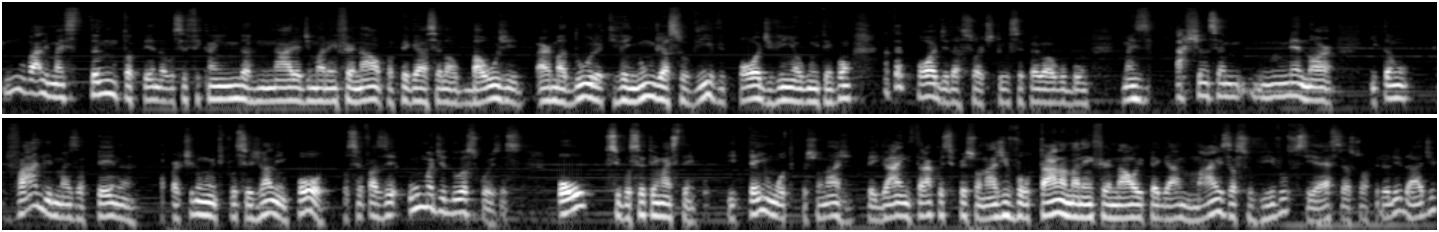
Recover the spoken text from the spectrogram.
não vale mais tanto a pena você ficar ainda na área de maré infernal para pegar, sei lá, o baú de armadura que vem um de aço vivo, pode vir algum item bom, até pode dar sorte de você pegar algo bom, mas a chance é menor, então vale mais a pena a partir do momento que você já limpou, você fazer uma de duas coisas. Ou, se você tem mais tempo e tem um outro personagem, pegar, entrar com esse personagem, voltar na Maré Infernal e pegar mais aço vivo, se essa é a sua prioridade.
